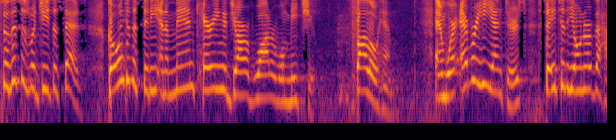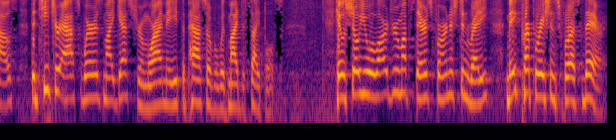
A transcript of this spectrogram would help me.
So this is what Jesus says Go into the city, and a man carrying a jar of water will meet you. Follow him. And wherever he enters, say to the owner of the house, The teacher asks, Where is my guest room where I may eat the Passover with my disciples? He'll show you a large room upstairs, furnished and ready. Make preparations for us there.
